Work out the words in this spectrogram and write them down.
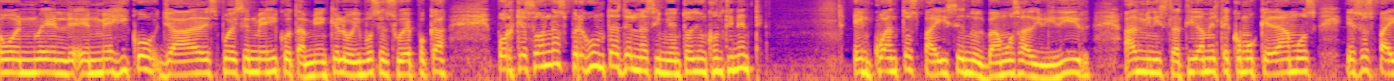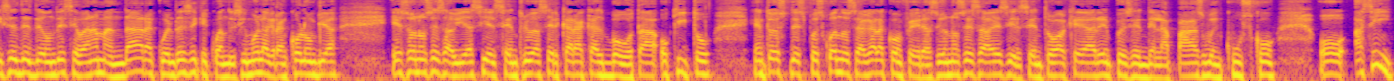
o en, en México, ya después en México también que lo vimos en su época, porque son las preguntas del nacimiento de un continente en cuántos países nos vamos a dividir, administrativamente cómo quedamos, esos países desde dónde se van a mandar. Acuérdense que cuando hicimos la Gran Colombia, eso no se sabía si el centro iba a ser Caracas, Bogotá o Quito. Entonces, después cuando se haga la confederación, no se sabe si el centro va a quedar en, pues, en La Paz o en Cusco o así.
